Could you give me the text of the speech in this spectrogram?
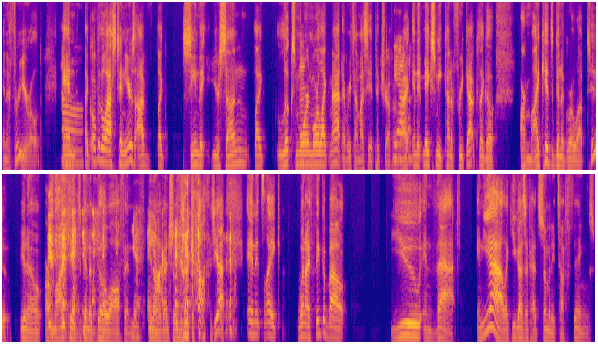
and a three year old and Oh. like over the last 10 years i've like seen that your son like looks more and more like matt every time i see a picture of him Mm-hmm. Yeah. right and it makes me kind of freak out because i go are my kids going to grow up too you know are my kids going to go off and Yes, you know are. eventually go to college yeah and it's like when i think about you and that and yeah like you guys have had so many tough things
